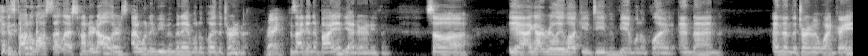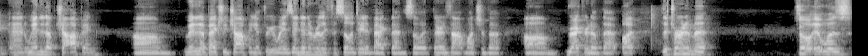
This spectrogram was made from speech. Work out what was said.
Because if I would have lost that last $100, I wouldn't have even been able to play the tournament. Right. Because I didn't buy in yet or anything. So, uh, yeah, I got really lucky to even be able to play. And then, and then the tournament went great and we ended up chopping um, we ended up actually chopping it three ways. They didn't really facilitate it back then, so it, there's not much of a um, record of that. But the tournament, so it was,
